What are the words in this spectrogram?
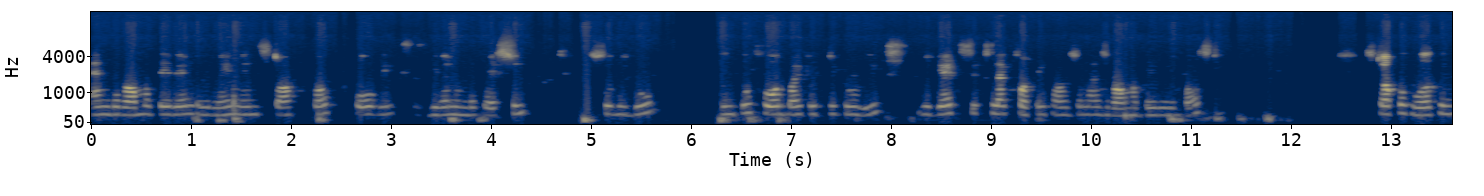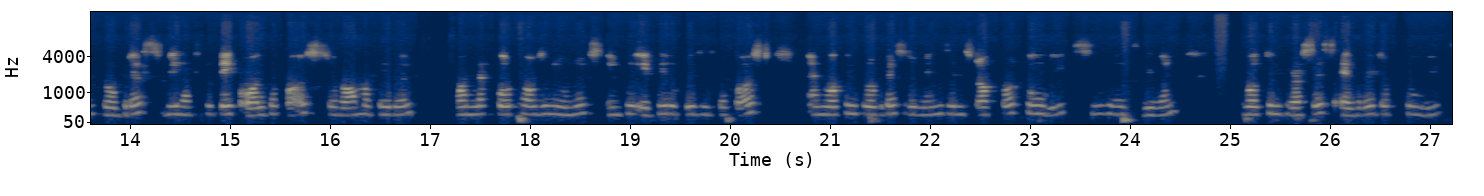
And the raw material remain in stock for 4 weeks is given in the question. So we do into 4 by 52 weeks, we get 6 lakh 40,000 as raw material cost. Stock of work in progress, we have to take all the costs. So raw material 1 lakh 4,000 units into 80 rupees is the cost and work in progress remains in stock for 2 weeks. Here it's given work in process average of 2 weeks.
